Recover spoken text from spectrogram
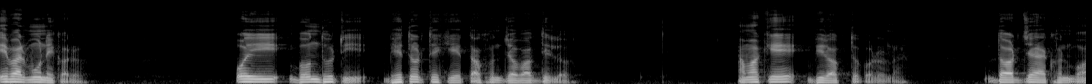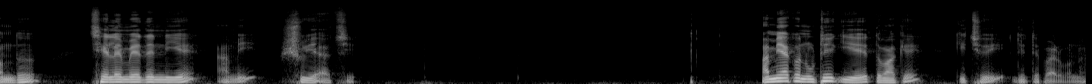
এবার মনে করো। ওই বন্ধুটি ভেতর থেকে তখন জবাব দিল, আমাকে বিরক্ত করো না। দরজা এখন বন্ধ। ছেলে মেয়েদের নিয়ে আমি শুয়ে আছি। আমি এখন উঠে গিয়ে তোমাকে কিছুই দিতে পারব না।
